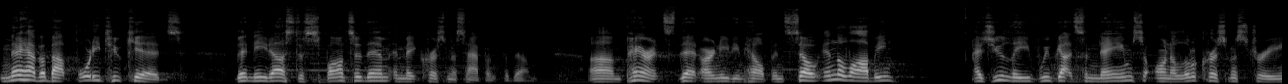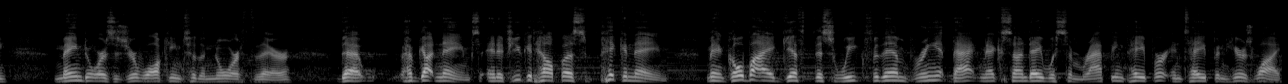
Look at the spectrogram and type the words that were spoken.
And they have about 42 kids that need us to sponsor them and make Christmas happen for them. Um, parents that are needing help. And so in the lobby, as you leave, we've got some names on a little Christmas tree, main doors as you're walking to the north there, that have got names. And if you could help us pick a name, man, go buy a gift this week for them, bring it back next Sunday with some wrapping paper and tape. And here's why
